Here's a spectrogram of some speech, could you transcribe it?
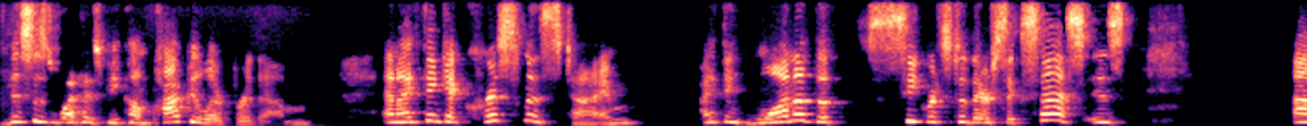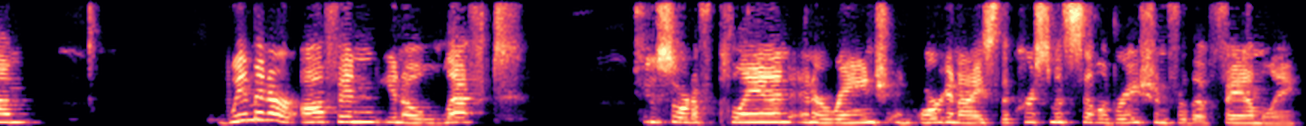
This is what has become popular for them. And i think at christmas time i think one of the secrets to their success is um, women are often you know left to sort of plan and arrange and organize the christmas celebration for the family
